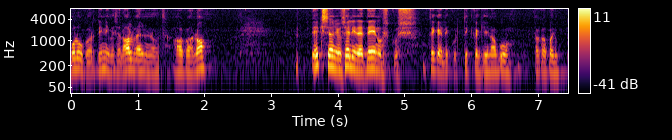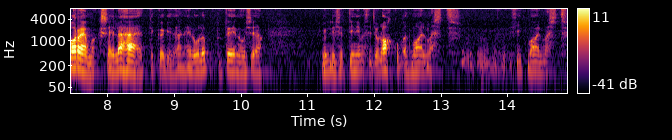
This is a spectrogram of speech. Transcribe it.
olukord inimesel halvenenud, aga noh, eks see on ju selline teenus, kus tegelikult ikkagi nagu väga palju paremaks ei lähe, et ikkagi ta on elu lõpu teenus ja üldiselt inimesed ju lahkuvad maailmast, siit maailmast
